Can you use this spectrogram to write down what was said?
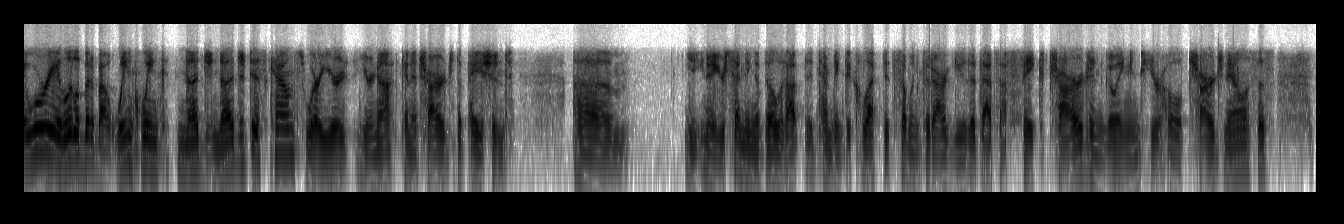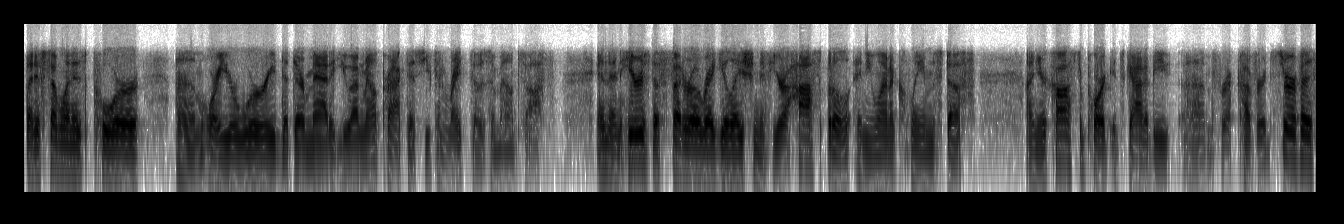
I, worry a little bit about wink wink nudge nudge discounts where you're you're not going to charge the patient um, you, know you're sending a bill without attempting to collect it. Someone could argue that that's a fake charge and going into your whole charge analysis. But if someone is poor um, or you're worried that they're mad at you on malpractice you can write those amounts off. And then here's the federal regulation. If you're a hospital and you want to claim stuff on your cost report it's got to be um, for a covered service.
